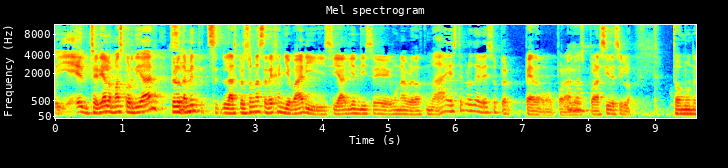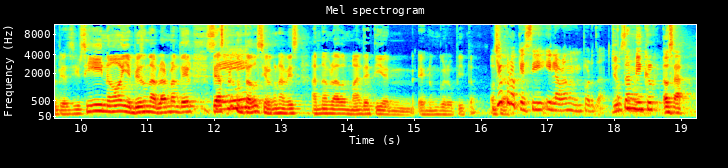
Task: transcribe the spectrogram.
y sería lo más cordial, pero también las personas se dejan llevar y si alguien dice una verdad como, ah, este brother es súper pedo, por, por así decirlo. Todo el mundo empieza a decir, sí, no, y empiezan a hablar mal de él. ¿Te has preguntado si alguna vez han hablado mal de ti en, un grupito? yo creo que sí, y la verdad no me importa. Yo también creo, o sea,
